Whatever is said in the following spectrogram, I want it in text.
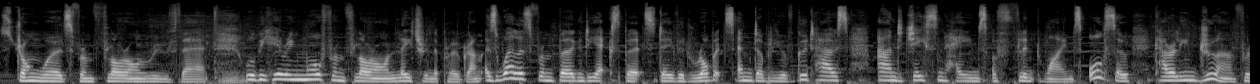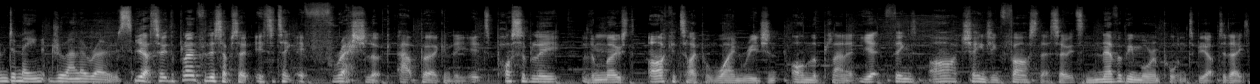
Strong words from Florent Rouve there. Mm. We'll be hearing more from Florent later in the programme, as well as from Burgundy experts David Roberts, MW of Goedhuis, and Jason Haynes of Flint Wines. Also, Caroline Drouhin from Domaine Drouhin Laroze. Yeah, so the plan for this episode is to take a fresh look at Burgundy. It's possibly the most archetypal wine region on the planet, yet things are changing fast there, so it's never been more important to be up to date.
